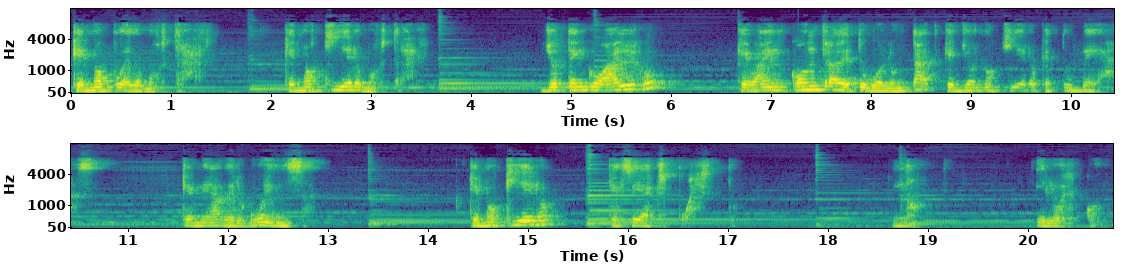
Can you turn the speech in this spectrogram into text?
que no puedo mostrar, que no quiero mostrar. Yo tengo algo que va en contra de tu voluntad que yo no quiero que tú veas, que me avergüenza, que no quiero que sea expuesto. No, y lo escondo.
